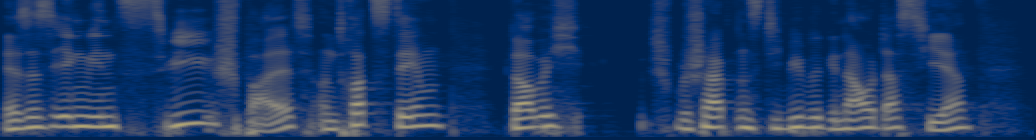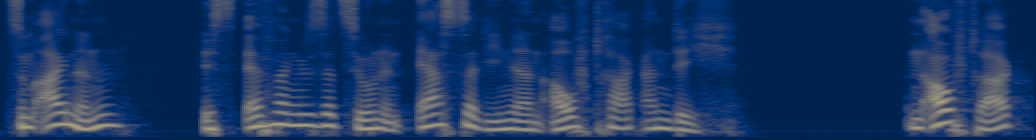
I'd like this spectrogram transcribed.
Es ist irgendwie ein Zwiespalt und trotzdem, glaube ich, beschreibt uns die Bibel genau das hier. Zum einen ist Evangelisation in erster Linie ein Auftrag an dich. Ein Auftrag,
